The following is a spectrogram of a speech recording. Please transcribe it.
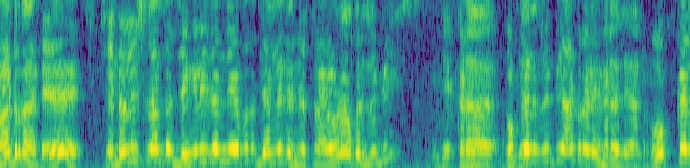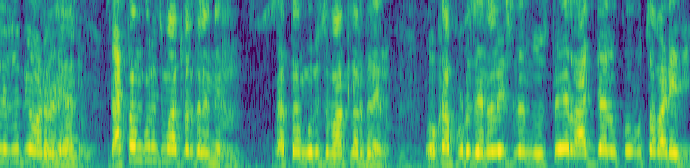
ఏమంటున్నా అంటే జర్నలిస్టులు అంతా జర్నలిజం చేయకపోతే జర్నలిజం చేస్తున్నాడు ఎవడో ఒకటి చూపి. ఎక్కడ ఒక్కరిని చూపి ఎక్కడ నేను. ఒక్కరిని చూపి నేను. గతం గురించి మాట్లాడతలేను నేను. గతం గురించి మాట్లాడతలేను ఒకప్పుడు జర్నలిస్టులను చూస్తే రాజ్యాలు ఉచ్చబడేది.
